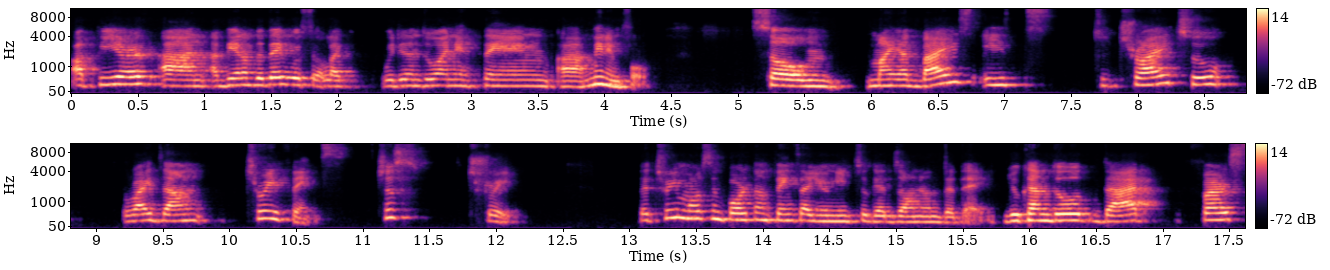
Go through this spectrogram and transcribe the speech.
appeared and at the end of the day we feel like we didn't do anything uh, meaningful. So my advice is to try to write down three things, just three. The three most important things that you need to get done on the day. You can do that first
